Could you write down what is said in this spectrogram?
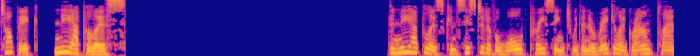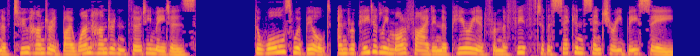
Topic: Neapolis. The Neapolis consisted of a walled precinct with an irregular ground plan of 200 by 130 meters. The walls were built, and repeatedly modified in the period from the 5th to the 2nd century BC.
